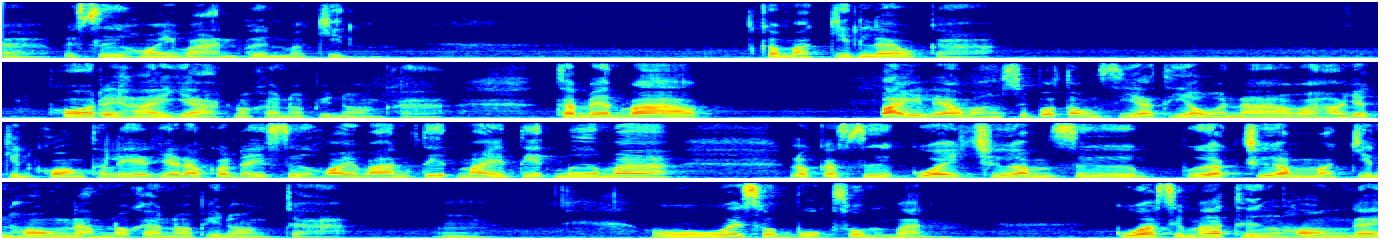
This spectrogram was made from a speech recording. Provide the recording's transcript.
อ่าไปซื้อหอยหวานเพิ่นมากิน ก็มากินแล้วก็พ่อได้หายอยากเนาะค่ะเนาะพี่น้องค่ะถ้าแม่นว่า ไปแล้วมันสิบ่ต้องเสียเที่ยวนะว่าเฮาอยากกินของทะเลยายดาก็ได้ซื้อหอยหวานติดไม้ติดมือมาแล้วก็ซื้อกล้วยเชื่อมซื้อเผือกเชื่อมมากินห้องน้ำเนาะค่ะเนาะพี่น้องจ๋าอืมโอ้ยสมบุกสมบันกลัวสิมาถึงห้องได้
